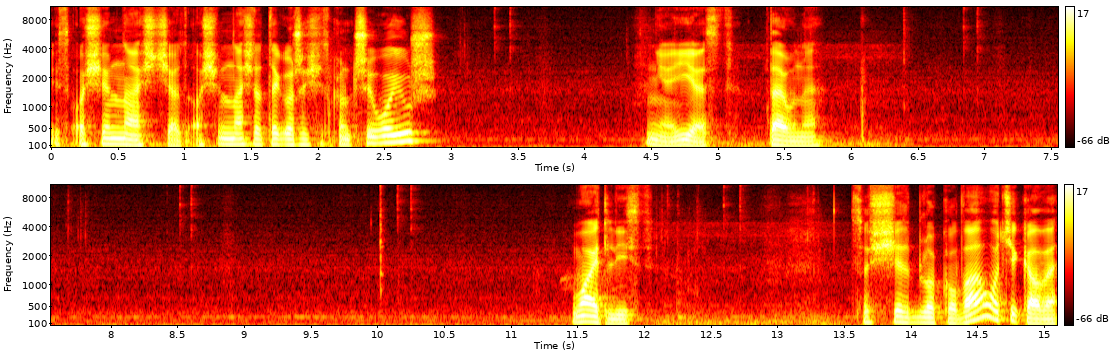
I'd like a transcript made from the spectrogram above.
Jest 18. 18 dlatego, że się skończyło już? Nie, jest. Pełne. Whitelist. Coś się zblokowało? Ciekawe.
